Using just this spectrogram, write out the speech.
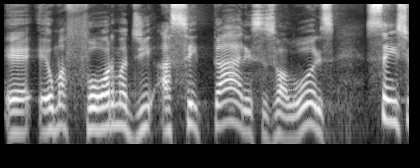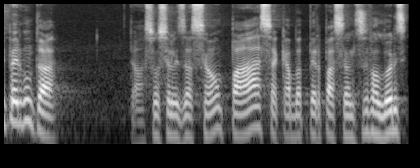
é, é uma forma de aceitar esses valores sem se perguntar. Então, a socialização passa, acaba perpassando esses valores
